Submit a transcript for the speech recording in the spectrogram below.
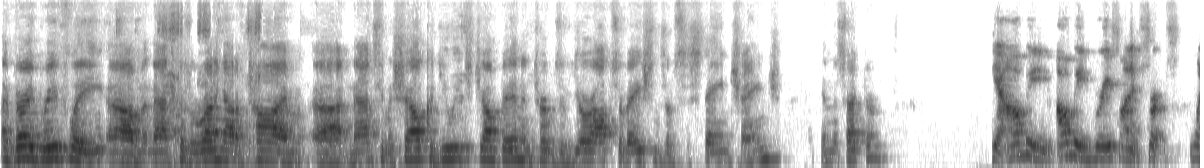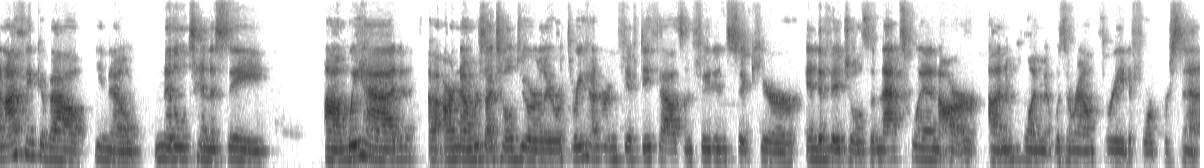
And very briefly, um, Nancy, because we're running out of time, uh, Nancy, Michelle, could you each jump in in terms of your observations of sustained change in the sector? Yeah, I'll be I'll be brief on it. For when I think about you know Middle Tennessee, um, we had uh, our numbers I told you earlier were 350,000 food insecure individuals, and that's when our unemployment was around three to four percent.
